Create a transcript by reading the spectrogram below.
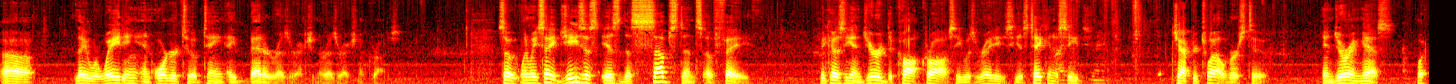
Uh, they were waiting in order to obtain a better resurrection, the resurrection of Christ. So when we say Jesus is the substance of faith, because he endured the cross, he was raised, he has taken a seat. Chapter 12, verse 2. Enduring, yes. What,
